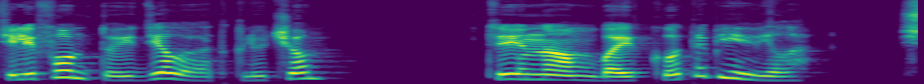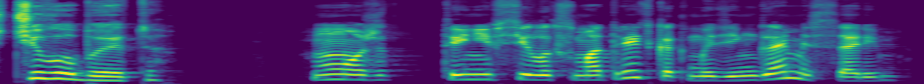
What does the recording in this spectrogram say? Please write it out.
Телефон то и дело отключен. Ты нам бойкот объявила? С чего бы это? Может, ты не в силах смотреть, как мы деньгами сорим,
